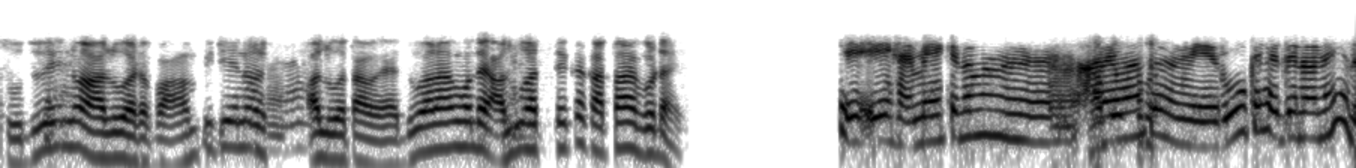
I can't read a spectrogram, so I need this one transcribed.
සුදු වෙනවා අලුවට පාන් පිටි වෙනවා අලුව තව ඇදුවා නම් හොඳයි අලුවත් එක්ක කතා ගොඩයි. ඒ ඒ හැම එකම අරවට මේ රූප හැදෙනව නේද?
